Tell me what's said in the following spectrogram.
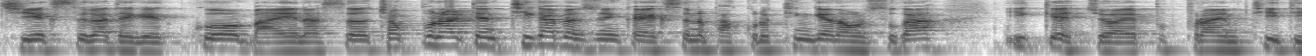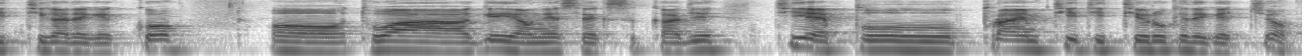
gx가 되겠고 마이너스 적분할 땐 t가 변수니까 x는 밖으로 튕겨 나올 수가 있겠죠. f t dt가 되겠고 어, 도하기 0에서 x까지 tf 프라임 t dt 이렇게 되겠죠.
